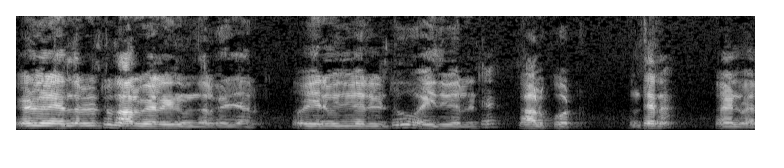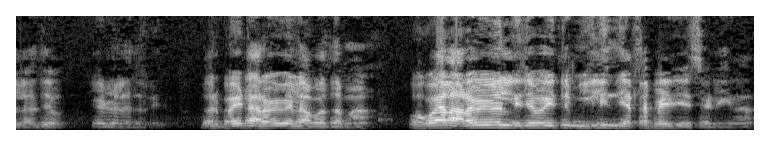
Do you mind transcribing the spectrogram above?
ఏడు వేల ఐదు వందలు ఇంటూ నాలుగు వేల ఎనిమిది వందల గజాలు. ఓ ఎనిమిది వేలు ఇంటూ ఐదు వేలు అంటే నాలుగు కోట్లు. అంతేనా? ల్యాండ్ వాల్యూ అదే ఏడు వేల ఐదు వందలు మరి బయట అరవై వేలు అబద్ధమా? ఒకవేళ అరవై వేలు నిజమైతే మిగిలింది ఎట్లా పే చేశాడు ఈయన?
